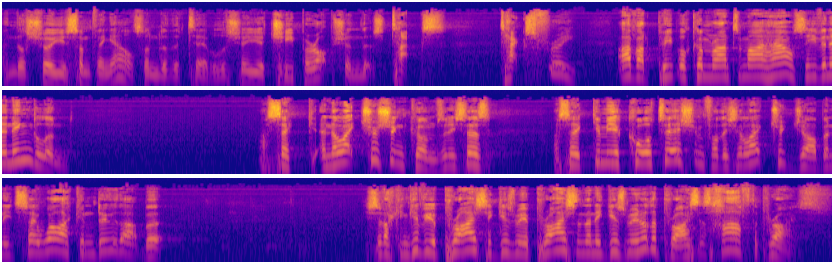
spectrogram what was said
And they'll show you something else under the table. They'll show you a cheaper option that's tax, tax free. I've had people come around to my house, even in England. I said, an electrician comes and he says, I said, give me a quotation for this electric job. And he'd say, well, I can do that, but he said, I can give you a price. He gives me a price, and then he gives me another price. It's half the price.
